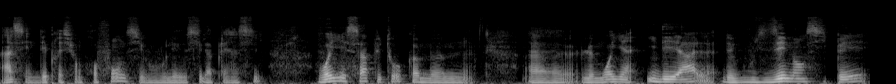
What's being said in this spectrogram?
Hein, c'est une dépression profonde, si vous voulez aussi l'appeler ainsi. Voyez ça plutôt comme euh, euh, le moyen idéal de vous émanciper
